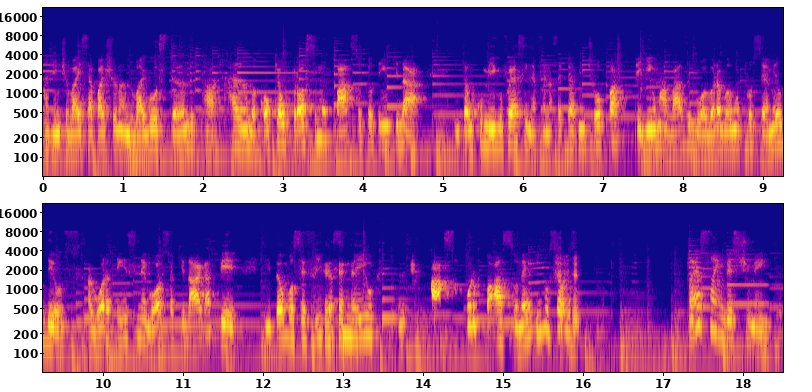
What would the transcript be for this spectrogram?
a gente vai se apaixonando, vai gostando e fala, caramba, qual que é o próximo passo que eu tenho que dar? Então comigo foi assim, né? Foi na CPA 20, opa, peguei uma base boa, agora vamos pro CEA. Meu Deus, agora tem esse negócio aqui da HP. Então você fica assim meio passo por passo, né? E você olha não é só investimento.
